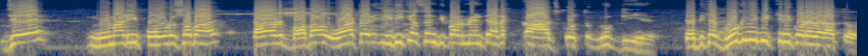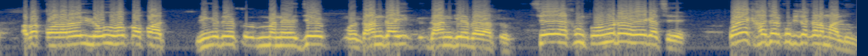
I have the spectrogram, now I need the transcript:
যে মেমারি পৌরসভায় তার বাবা ওয়াটার ইরিগেশন ডিপার্টমেন্টে একটা কাজ করতো গ্রুপ দিয়ে। এদিকে ঘুগনি বিক্রি করে বেড়াতো, আবার করার ওই লৌহ কপাট ভেঙে মানে যে গান গাই, গান গেয়ে বেড়াতো, সে এখন প্রমোটার হয়ে গেছে, কয়েক হাজার কোটি টাকার মালিক।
